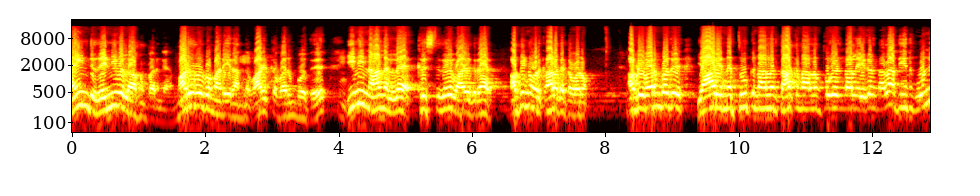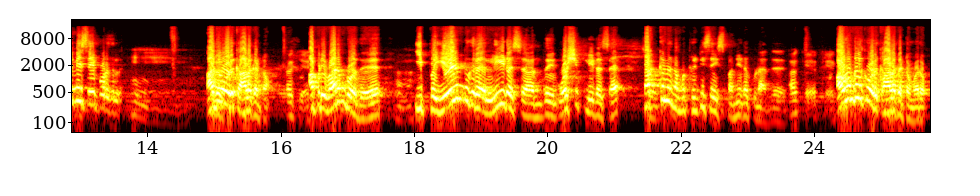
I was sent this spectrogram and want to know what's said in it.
மைண்ட் ரெனியூவல் ஆகும் பாருங்க. மறுரூபம் அடைகிற அந்த வாழ்க்கை வரும்போது இனி நான் அல்ல கிறிஸ்துவே வாழ்கிறார் அப்படின்னு ஒரு காலகட்டம் வரும். அப்படி வரும்போது யார் என்ன தூக்குனாலும் தாக்குனாலும் புகழ்ந்தாலும் எகழ்ந்தாலும் அது எனக்கு ஒண்ணுமே செய்ய போறது இல்லை அது ஒரு காலகட்டம். அப்படி வரும்போது இப்ப எழும்புகிற லீடர்ஸ் வந்து ஒர்ஷிப் லீடர்ஸ டக்குன்னு நம்ம கிரிட்டிசைஸ் பண்ணிடக்கூடாது. அவங்களுக்கு ஒரு காலகட்டம் வரும்.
